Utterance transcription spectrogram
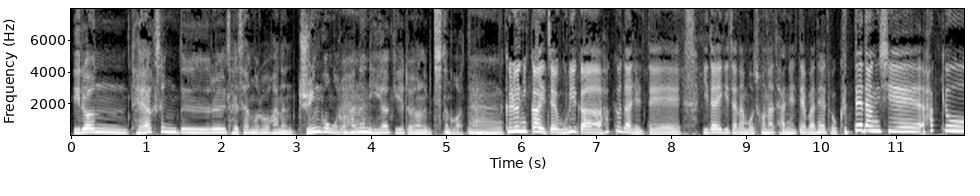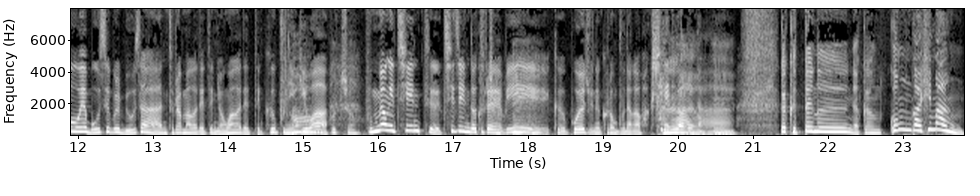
이런 대학생들을 대상으로 하는 주인공으로 하는 이야기에 영향을 미치는 것 같아요. 음, 그러니까 이제 우리가 학교 다닐 때 이다혜 기자나 뭐 저나 다닐 때만 해도 그때 당시에 학교의 모습을 묘사한 드라마가 됐든 영화가 됐든 그 분위기와 아, 그렇죠. 분명히 치인트, Cheese in the Trap이 예, 그 보여주는 그런 문화가 확실히 달라요. 다르다. 예. 그러니까 그때는 약간 꿈과 희망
